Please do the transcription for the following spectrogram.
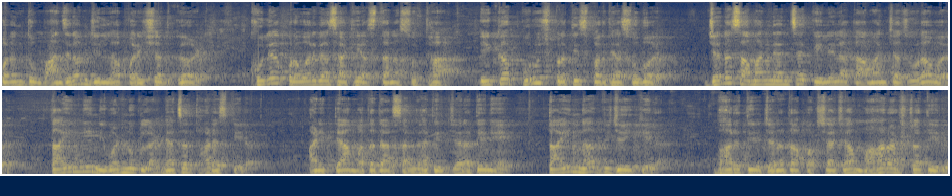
परंतु मांजरम जिल्हा परिषद गट खुल्या प्रवर्गासाठी असताना सुद्धा एका पुरुष प्रतिस्पर्ध्यासोबत जनसामान्यांचं केलेल्या कामांच्या जोरावर ताईंनी निवडणूक लढण्याचं धाडस केलं आणि त्या मतदारसंघातील जनतेने ताईंना विजयी केलं. भारतीय जनता पक्षाच्या महाराष्ट्रातील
